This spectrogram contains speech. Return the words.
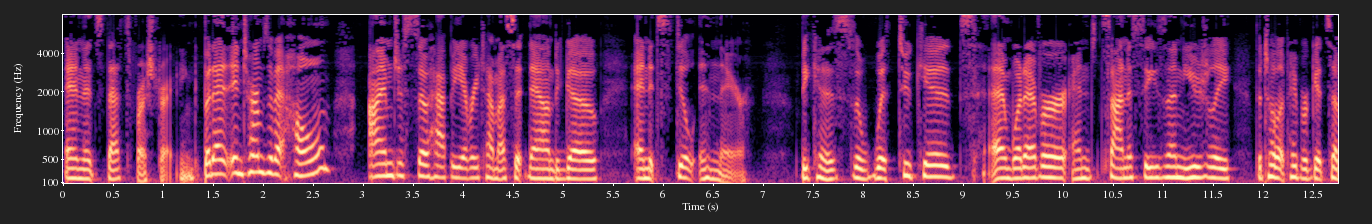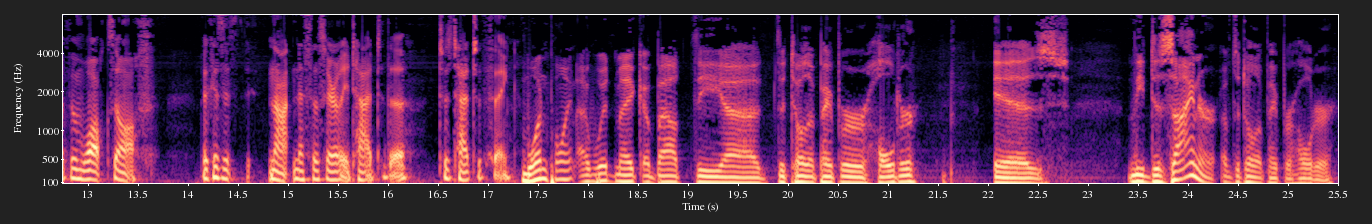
and it's that's frustrating. But at, in terms of at home I'm just so happy every time I sit down to go and it's still in there. Because the, with two kids and whatever and sinus season usually the toilet paper gets up and walks off because it's not necessarily tied to the to tied to the thing. One point I would make about the uh, the toilet paper holder is the designer of the toilet paper holder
